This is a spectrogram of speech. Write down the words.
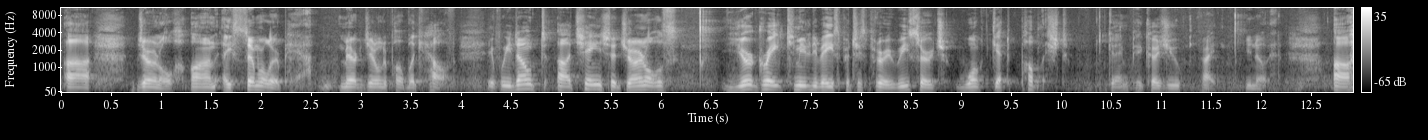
uh, Journal on a similar path, American Journal of Public Health. If we don't uh, change the journals, your great community-based participatory research won't get published, okay? Because you, right, you know that. Uh,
